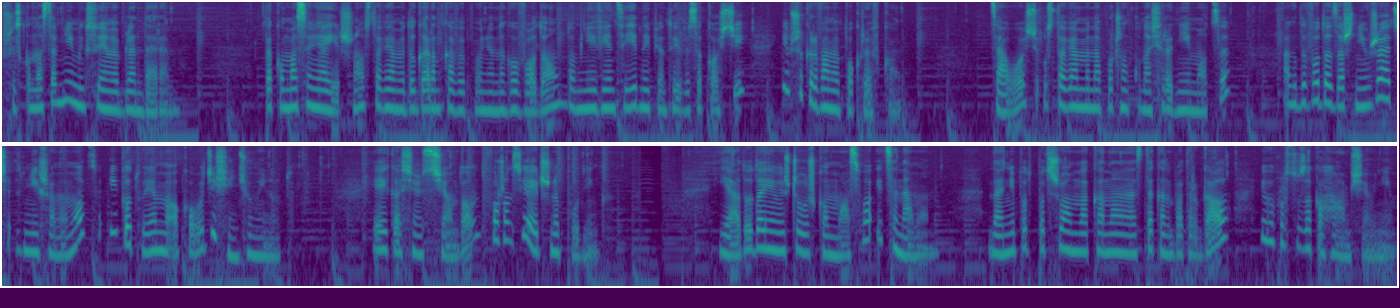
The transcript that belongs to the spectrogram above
Wszystko następnie miksujemy blenderem. Taką masę jajeczną stawiamy do garnka wypełnionego wodą do mniej więcej 1 piątej wysokości i przykrywamy pokrywką. Całość ustawiamy na początku na średniej mocy, a gdy woda zacznie wrzeć, zmniejszamy moc i gotujemy około 10 minut. Jajka się zsiądą, tworząc jajeczny pudding. Ja dodaję jeszcze łyżką masła i cynamon. Danie podpatrzyłam na kanale Steak and Butter Gal i po prostu zakochałam się w nim.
